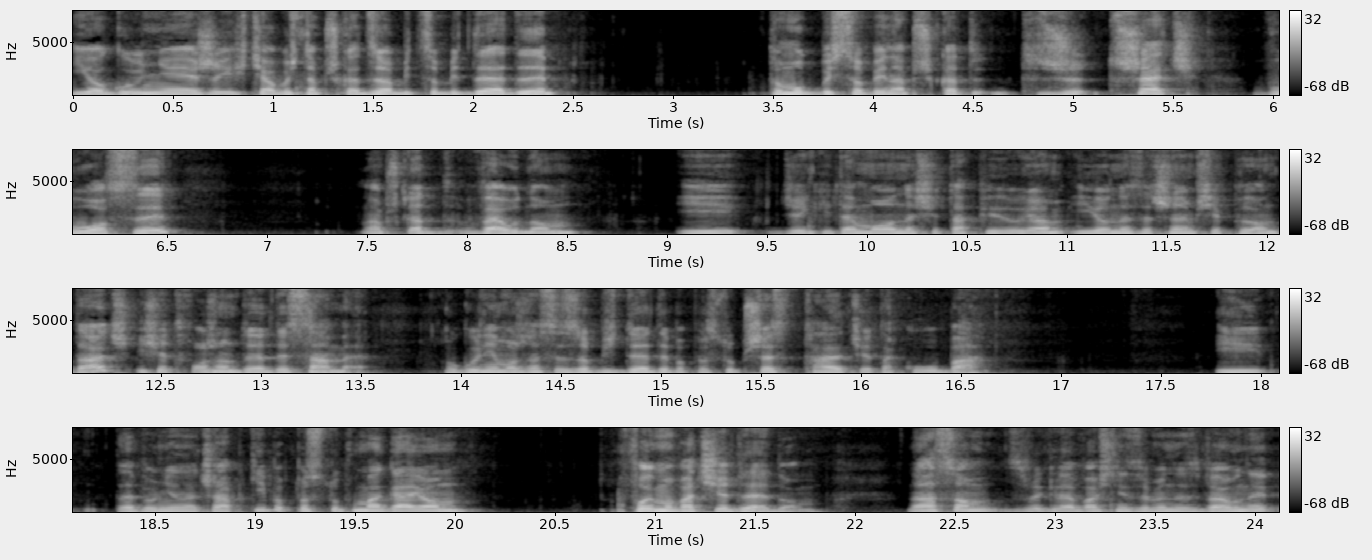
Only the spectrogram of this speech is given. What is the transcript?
i ogólnie, jeżeli chciałbyś na przykład zrobić sobie dready, to mógłbyś sobie na przykład trz- trzeć włosy na przykład wełną i dzięki temu one się tapirują i one zaczynają się plątać i się tworzą dready same. Ogólnie można sobie zrobić dready po prostu przez tarcie tak łba. I te wełniane czapki po prostu pomagają formować się dreadom. No a są zwykle właśnie zrobione z wełny.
